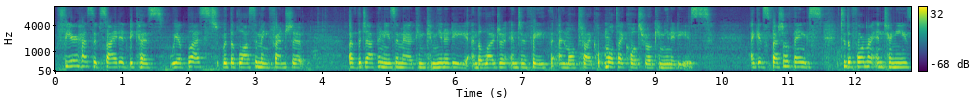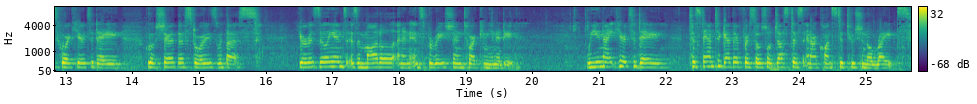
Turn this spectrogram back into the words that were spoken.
Fear has subsided because we are blessed with the blossoming friendship of the Japanese American community and the larger interfaith and multicultural communities. I give special thanks to the former internees who are here today who have shared their stories with us. Your resilience is a model and an inspiration to our community. We unite here today to stand together for social justice and our constitutional rights,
